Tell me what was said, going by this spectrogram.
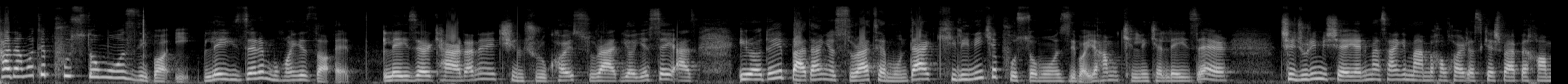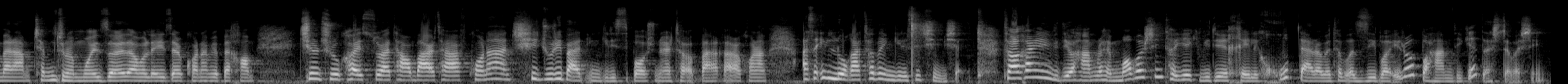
خدمات پوست و مو زیبایی. لیزر موهای زائد. لیزر کردن چین چروک های صورت یا یه سری از ایرادای بدن یا صورتمون در کلینیک پوست و مو زیبایی. همون کلینیک لیزر چجوری میشه؟ یعنی مثلا اگه من بخوام خارج از کشور بخوام برم چه می‌دونم موهای زایدم و لیزر کنم یا بخوام چین چروک های صورت هم برطرف کنن چجوری بعد انگلیسی باشون ارتباط برقرار کنم؟ اصلا این لغت ها به انگلیسی چی میشه؟ تا آخر این ویدیو همراه ما باشین تا یک ویدیو خیلی خوب در رابطه با زیبایی رو با همدیگه داشته باشیم.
